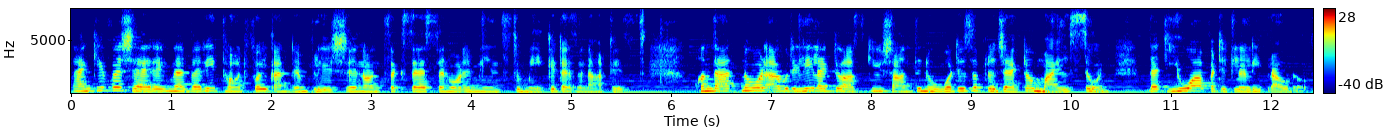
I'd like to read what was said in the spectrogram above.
Thank you for sharing that very thoughtful contemplation on success and what it means to make it as an artist. On that note, I would really like to ask you, Santanu, what is a project or milestone that you are particularly proud of?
